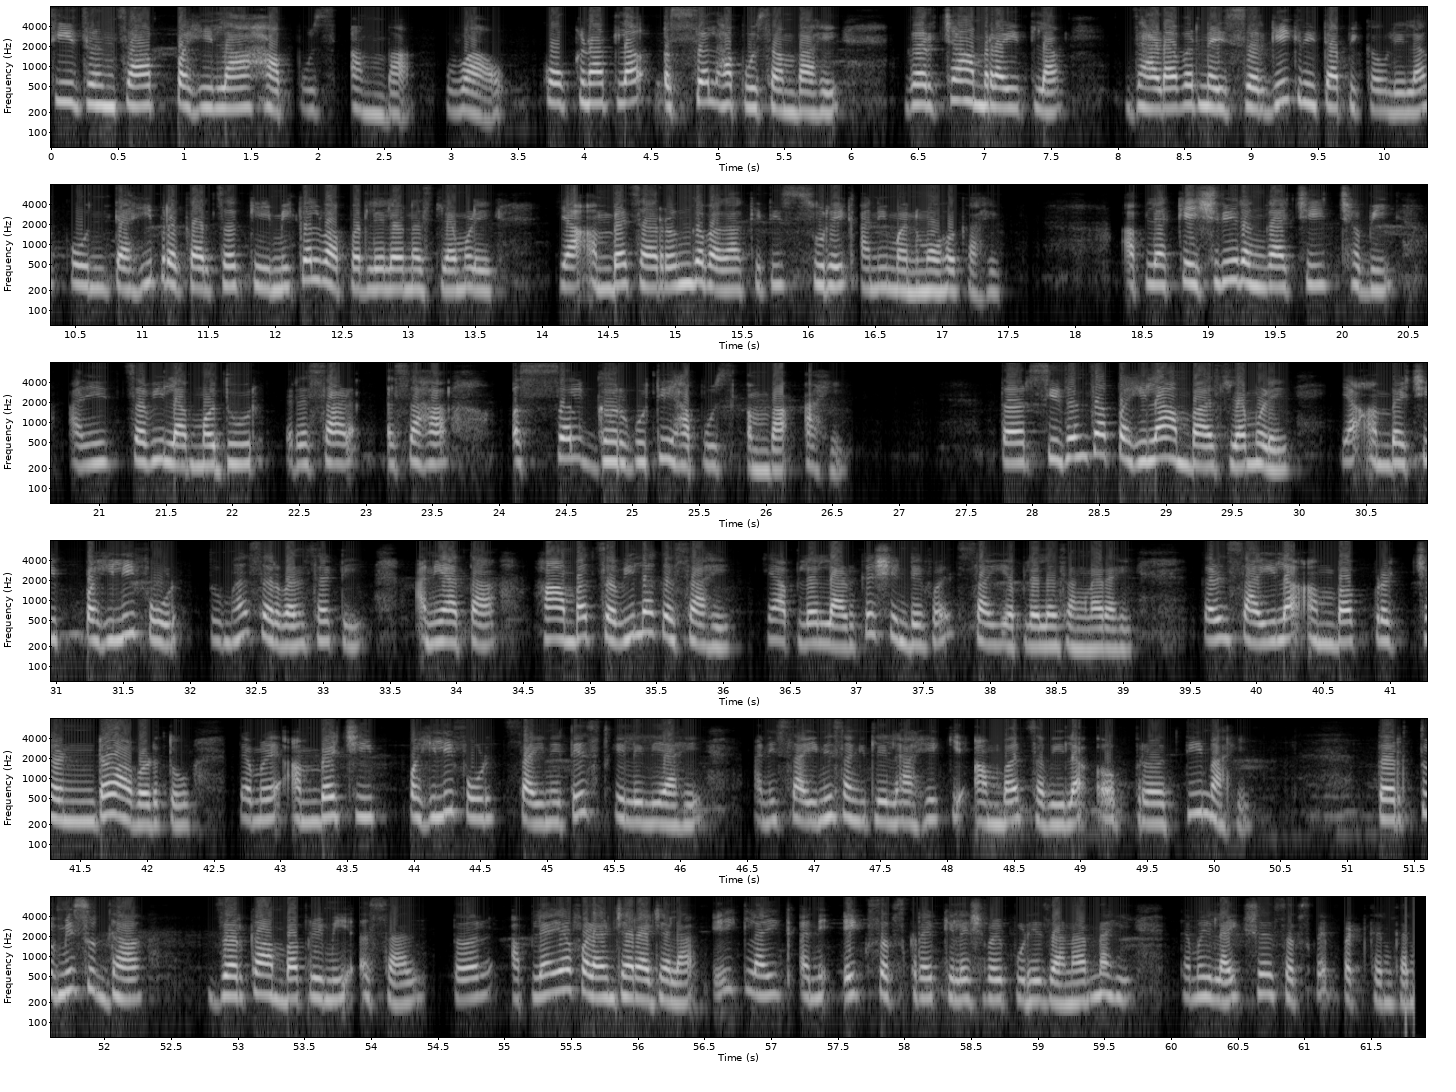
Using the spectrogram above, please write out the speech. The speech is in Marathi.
सीझनचा पहिला हापूस आंबा. वाव! कोकणातला अस्सल हापूस आंबा आहे. घरच्या आमराईतला झाडावर नैसर्गिकरित्या पिकवलेला कोणत्याही प्रकारचं केमिकल वापरलेलं नसल्यामुळे या आंब्याचा रंग बघा किती सुरेख आणि मनमोहक आहे. आपल्या केशरी रंगाची छबी आणि चवीला मधुर रसाळ असा हा अस्सल घरगुती हापूस आंबा आहे. तर सीझनचा पहिला आंबा असल्यामुळे या आंब्याची पहिली फोड तुम्हा सर्वांसाठी. आणि आता हा आंबा चवीला कसा आहे हे आपलं लाडकं शेंडेफळ साई आपल्याला सांगणार आहे. कारण साईला आंबा प्रचंड आवडतो. त्यामुळे आंब्याची पहिली फोड साईने टेस्ट केलेली आहे. आणि साईने सांगितलेलं आहे की आंबा चवीला अप्रतिम आहे. तर तुम्हीसुद्धा जर का आंबाप्रेमी असाल तर आपल्या या फळांच्या राजाला एक लाईक आणि एक सबस्क्राईब केल्याशिवाय पुढे जाणार नाही. त्यामुळे लाईक शेअर सबस्क्राईब पटकन करा.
